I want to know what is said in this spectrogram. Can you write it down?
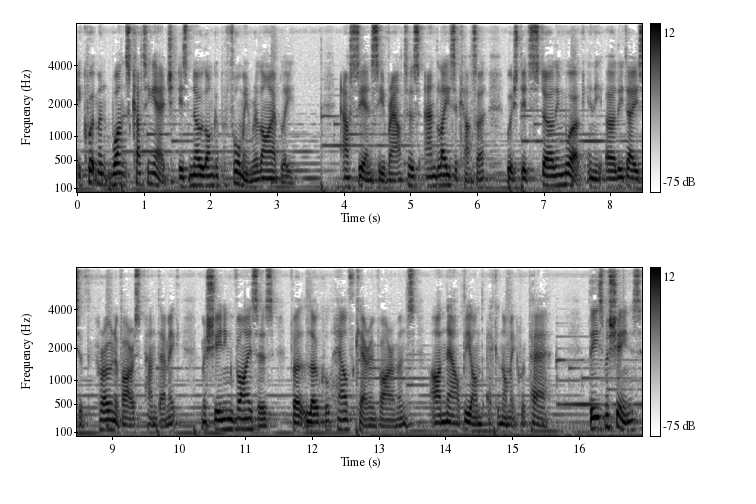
Equipment once cutting edge is no longer performing reliably. Our CNC routers and laser cutter, which did sterling work in the early days of the coronavirus pandemic, machining visors for local healthcare environments, are now beyond economic repair. These machines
